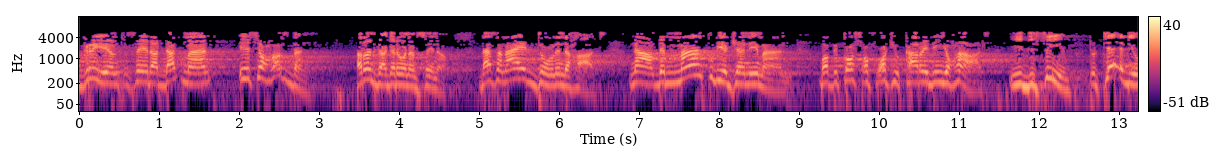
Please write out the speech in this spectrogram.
agree and to say that that man is your husband. I don't know if I get what I'm saying now. That's an idol in the heart. Now, the man could be a genuine man, but because of what you carried in your heart, he deceived to tell you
